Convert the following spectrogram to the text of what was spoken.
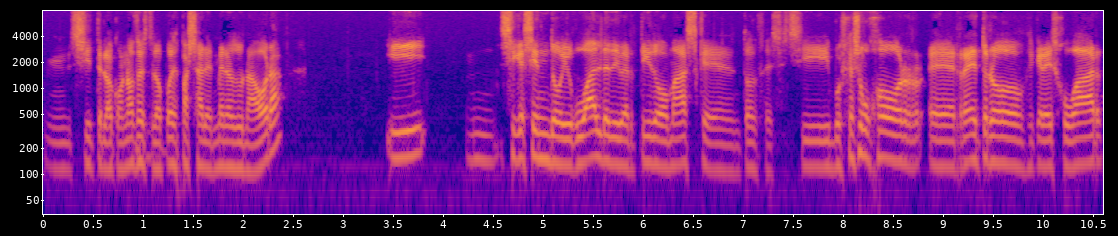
mm, si te lo conoces, te lo puedes pasar en menos de una hora. Y mm, sigue siendo igual de divertido o más que entonces. Si buscáis un juego eh, retro que queréis jugar,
